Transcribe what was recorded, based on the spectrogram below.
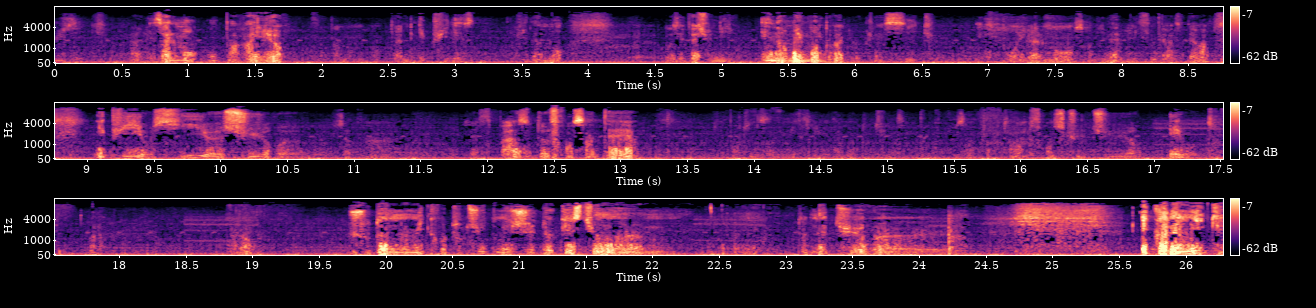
Musique. les Allemands ont par ailleurs et puis évidemment euh, aux États-Unis, énormément de radios classiques, également en Scandinavie, etc., Et puis aussi euh, sur euh, certains espaces de France Inter, qui portent une évidemment tout de suite plus importante, France Culture je vous donne le micro tout de suite, mais j'ai deux questions euh, de nature économique.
